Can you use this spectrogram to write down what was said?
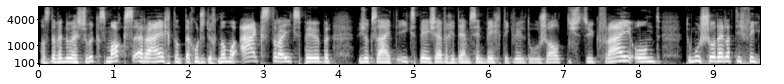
Also wenn du hast wirklich das Max erreicht und dann kommst du natürlich nochmal extra XP über. Wie schon gesagt, XP ist einfach in dem Sinn wichtig, weil du schaltest das Zeug frei und du musst schon relativ viel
